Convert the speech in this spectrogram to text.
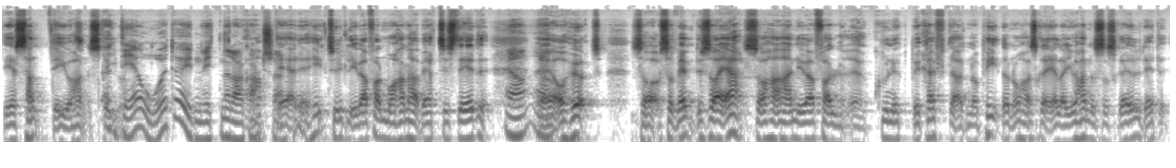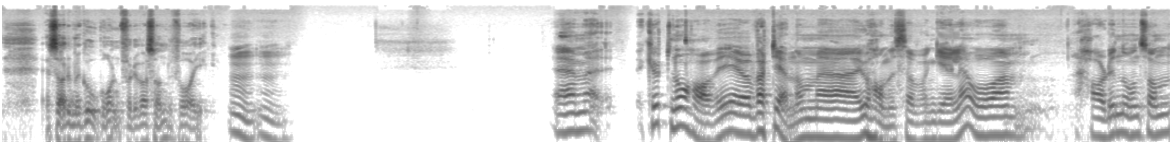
det er sant, det Johannes skriver. Det er òg et øyenvitne, da, kanskje? Ja, det er det helt tydelig. I hvert fall må han ha vært til stede ja, ja. Uh, og hørt. Så, så, hvem det så er, så har han i hvert fall uh, kunnet bekrefte at når Peter nå har skrevet, eller Johannes har skrevet dette, så er det med god grunn, for det var sånn det foregikk. Mm, mm. Um, Kurt, nå har vi vært gjennom uh, Johannesevangeliet. og um, Har du noen sånn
